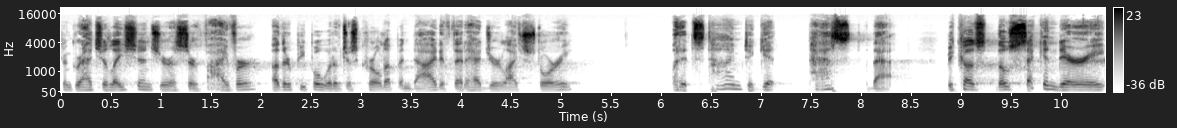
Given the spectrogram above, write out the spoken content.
congratulations, you're a survivor. Other people would have just curled up and died if that had your life story. But it's time to get past that because those secondary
